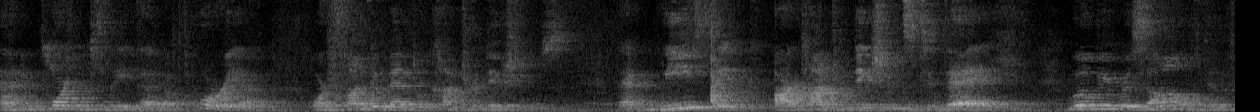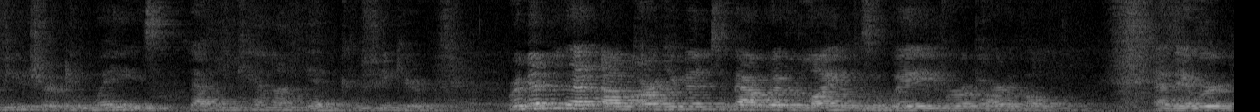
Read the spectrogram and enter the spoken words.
and importantly, that aporia, or fundamental contradictions, that we think are contradictions today, will be resolved in the future in ways that we cannot yet configure. Remember that um, argument about whether light was a wave or a particle? And there were,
